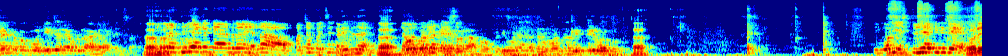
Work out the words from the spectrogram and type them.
ಹಾಕಬೇಕು ನೀರ್ಗಾರೆ ಆಗಲ್ಲ ಕೆಲಸ. ಎಲ್ಲ ಪಚ್ಚ ಪಚ್ಚ ಕಡಿತಿದೆ. ಹಾ. ಲೆವೆಲ್ ಬರಲ್ಲ ಟೈಸು ನಾವು ಫಿಟ್ಟಿಂಗ್ ಮಾಡಾಕ ದಮ್ ಗ್ರಿಪ್ ಇರ್ಬೇಕು ಹಾ. ಈಗ ನೋಡಿ ಎಷ್ಟು ತಿಳಿ ಹಾಕಿದೀವಿ. ನೋಡಿ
